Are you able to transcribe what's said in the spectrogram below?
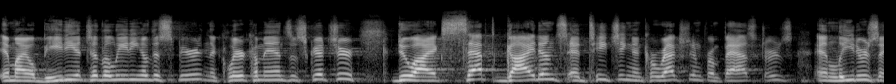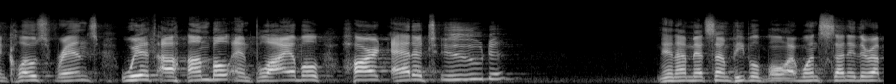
Am I obedient to the leading of the Spirit and the clear commands of Scripture? Do I accept guidance and teaching and correction from pastors and leaders and close friends with a humble and pliable heart attitude? And I met some people, boy, one Sunday they're up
